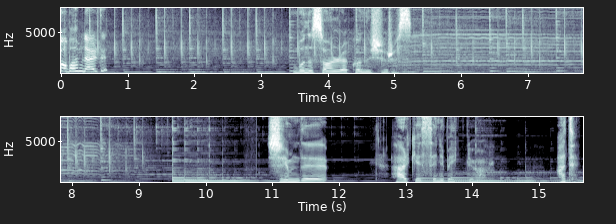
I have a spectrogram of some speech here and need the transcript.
Babam nerede? Bunu sonra konuşuruz. Şimdi herkes seni bekliyor. Hadi.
